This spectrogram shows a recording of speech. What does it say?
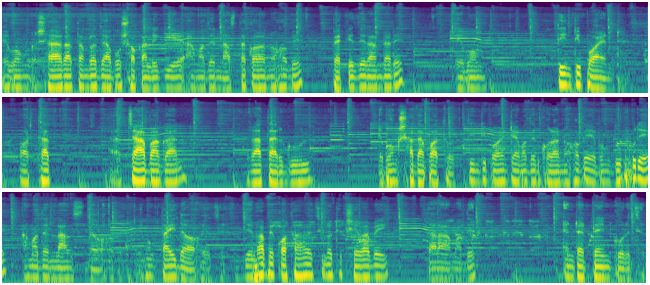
এবং সারা রাত আমরা যাব সকালে গিয়ে আমাদের নাস্তা করানো হবে প্যাকেজের আন্ডারে এবং তিনটি পয়েন্ট। অর্থাৎ চা বাগান, রাতার গুল এবং সাদা পাথর। তিনটি পয়েন্টে আমাদের ঘোরানো হবে এবং দুপুরে আমাদের লাঞ্চ দেওয়া হবে এবং তাই দেওয়া হয়েছে। যেভাবে কথা হয়েছিল ঠিক সেভাবেই তারা আমাদের এন্টারটেইন করেছেন।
